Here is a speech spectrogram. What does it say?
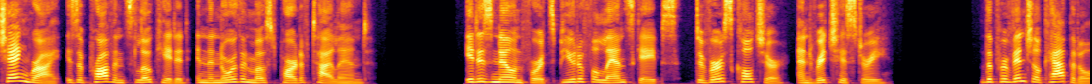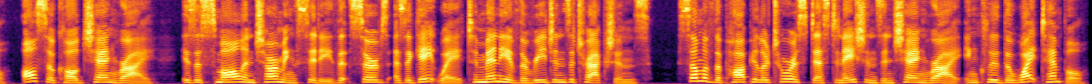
Chiang Rai is a province located in the northernmost part of Thailand. It is known for its beautiful landscapes, diverse culture, and rich history. The provincial capital, also called Chiang Rai, is a small and charming city that serves as a gateway to many of the region's attractions. Some of the popular tourist destinations in Chiang Rai include the White Temple,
